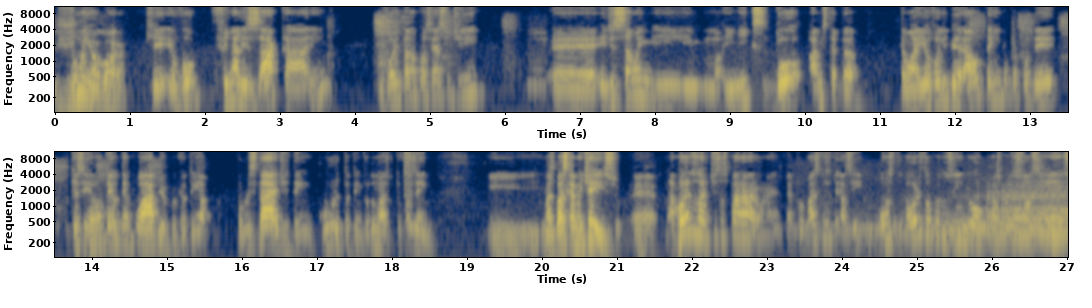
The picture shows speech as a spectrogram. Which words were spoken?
junho agora, que eu vou finalizar Karen e vou entrar no processo de é, edição e, e, e, mix do Amsterdã. Então aí eu vou liberar o tempo para poder, porque assim eu não tenho tempo hábil, porque eu tenho a publicidade, tem curta, tem tudo mais que estou fazendo. E, mas basicamente é isso. É, a maioria dos artistas pararam, né? É, por mais que você assim, ou, ou eles estão produzindo algumas coisas sozinhos,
